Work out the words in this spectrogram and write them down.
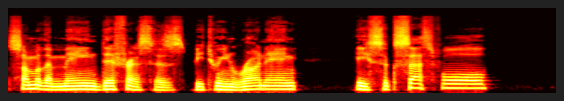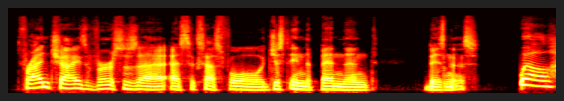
some of the main differences between running a successful franchise versus a, a successful, just independent business? Well,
